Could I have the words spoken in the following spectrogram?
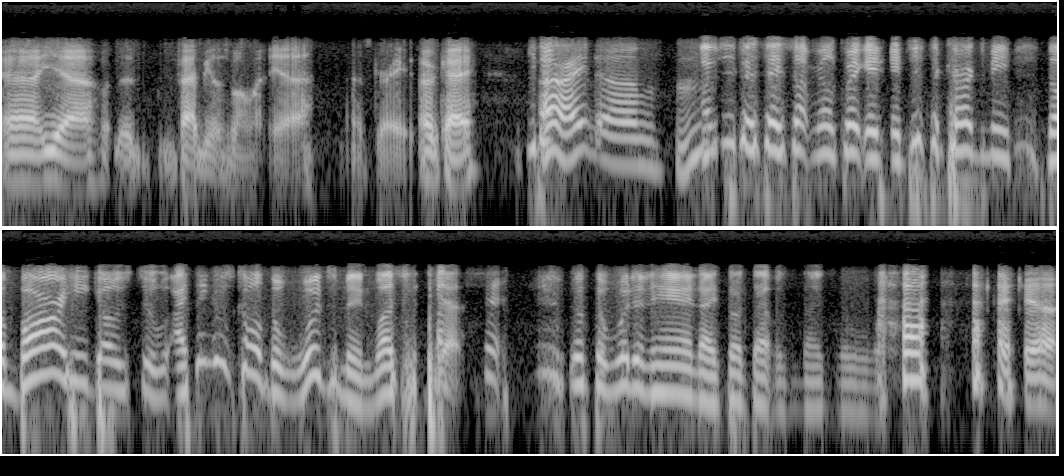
uh, yeah, fabulous moment. Yeah, that's great. Okay. You know, All right. Um, hmm? I was just going to say something real quick. It, it just occurred to me the bar he goes to. I think it was called the Woodsman, wasn't it? Yes. With the wooden hand, I thought that was a nice little. yeah,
